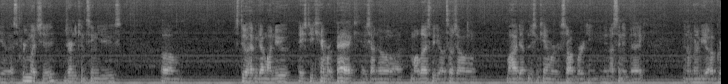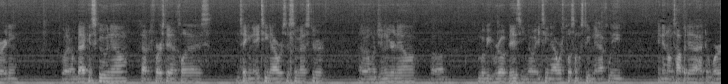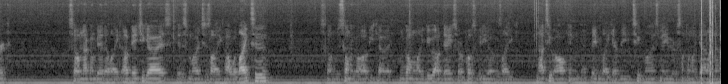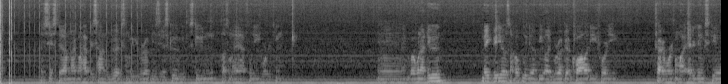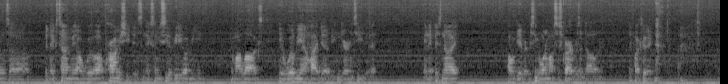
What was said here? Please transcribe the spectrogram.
yeah, that's pretty much it. Journey continues. Um, still haven't got my new HD camera back. As y'all know, uh, my last video I told y'all um, my high definition camera stopped working, and then I sent it back, and I'm gonna be upgrading. But I'm back in school now. Had the first day of class. I'm taking 18 hours this semester. Uh, I'm a junior now. Um, I'm gonna be real busy. You know, 18 hours plus I'm a student athlete, and then on top of that I had to work so I'm not gonna be able to like update you guys as much as like I would like to. So I'm just only gonna up you guys. I'm gonna like do updates or post videos like not too often, maybe like every two months maybe or something like that. I don't know. It's just that I'm not gonna have the time to do it because I'm gonna be real busy at school, student plus my athlete working. And but when I do make videos, I hopefully they'll be like real good quality for you. Try to work on my editing skills. Uh, the next time y'all will, I promise you this, the next time you see a video of me in my logs, it will be in high def, you can guarantee that. And if it's not, I will give every single one of my subscribers a dollar, if I could.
